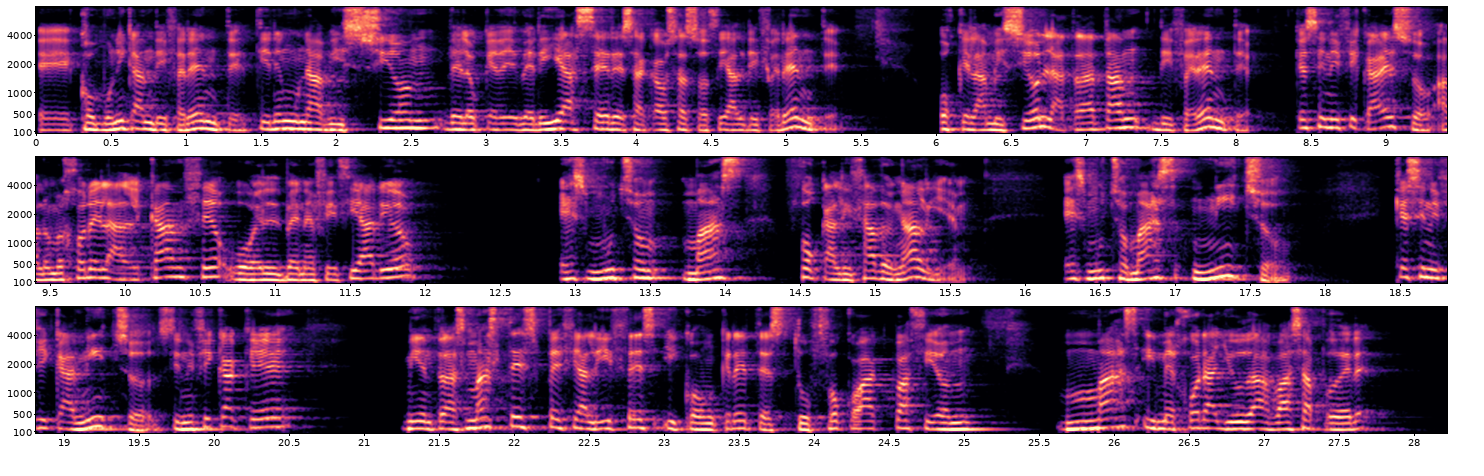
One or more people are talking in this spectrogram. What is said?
eh, comunican diferente, tienen una visión de lo que debería ser esa causa social diferente, o que la misión la tratan diferente. ¿Qué significa eso? A lo mejor el alcance o el beneficiario es mucho más focalizado en alguien, es mucho más nicho. ¿Qué significa nicho? Significa que mientras más te especialices y concretes tu foco de actuación, más y mejor ayuda vas a poder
